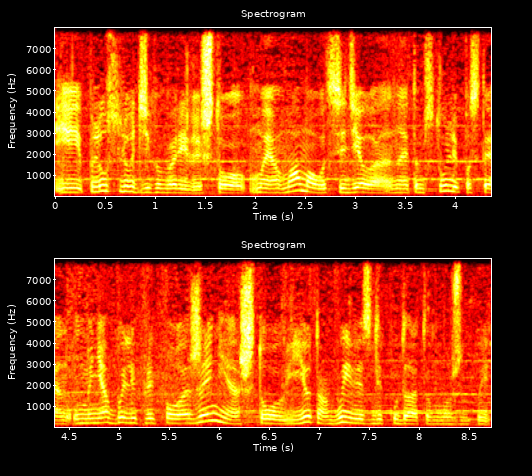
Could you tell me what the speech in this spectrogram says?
И плюс люди говорили, что моя мама вот сидела на этом стуле постоянно. У меня были предположения, что ее там вывезли куда-то, может быть.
